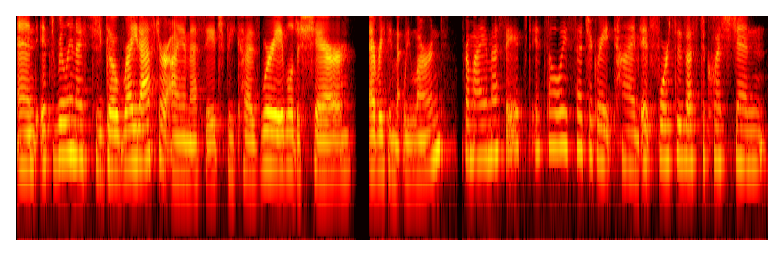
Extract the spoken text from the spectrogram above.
And it's really nice to go right after IMSH because we're able to share everything that we learned from IMSH. It's always such a great time. It forces us to question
